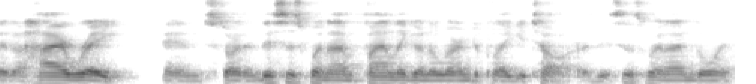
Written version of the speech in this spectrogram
at a high rate and starting. This is when I'm finally going to learn to play guitar. This is when I'm going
